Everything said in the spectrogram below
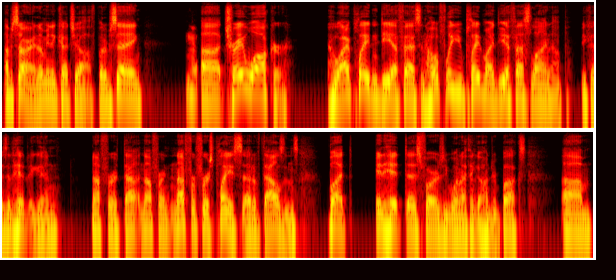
I'm sorry, I don't mean to cut you off, but I'm saying, No. uh, Trey Walker, who I played in DFS, and hopefully you played my DFS lineup because it hit again, not for a thou- not for not for first place out of thousands, but it hit as far as you won. I think hundred bucks. Um,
